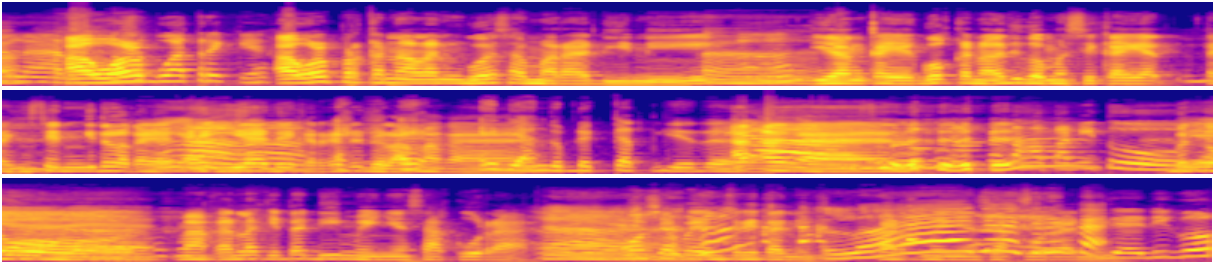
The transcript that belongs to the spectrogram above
benar. awal Sebuah trik ya. awal perkenalan gue sama Radini Ah. yang kayak gue kenal juga masih kayak thanksin gitu loh kayak Iya. eh iya deh karena dia udah lama eh, kan Eh dianggap deket gitu. Ah, ah, kan. Sebelum sampai tahapan itu. Betul Iya. makanlah kita di mainnya Sakura Ah. mau siapa yang cerita nih Lo part aja mainnya Sakura nih Jadi gue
